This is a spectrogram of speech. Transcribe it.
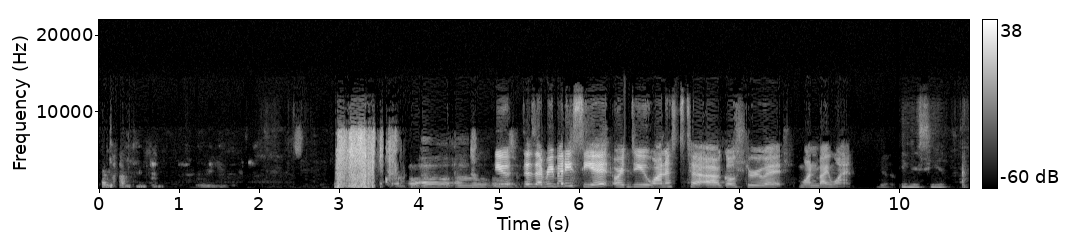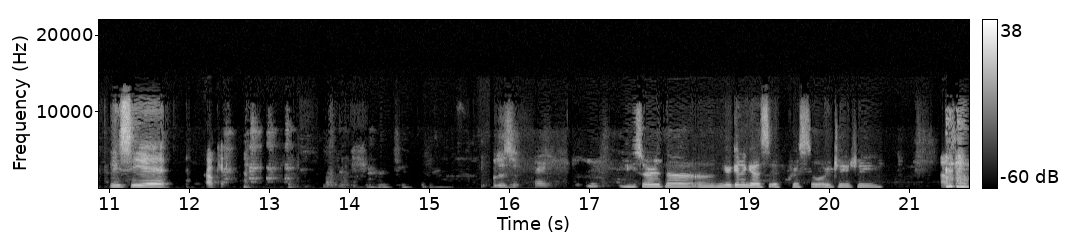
From up. Oh, oh, oh. Do you, does everybody see it, or do you want us to uh, go through it one by one? Let me see it. We see it. Okay. What is it? Okay. These are the um you're gonna guess if Krystle or JJ. Okay.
